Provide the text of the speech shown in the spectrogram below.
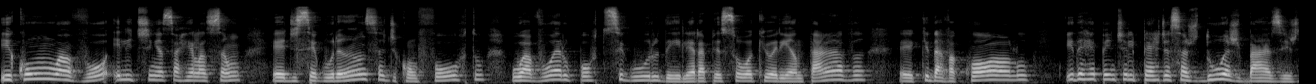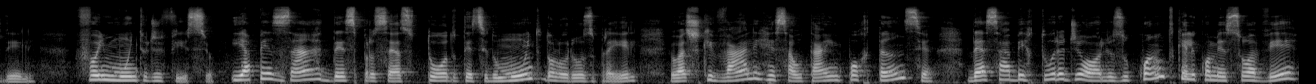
e com o avô ele tinha essa relação é, de segurança, de conforto. O avô era o porto seguro dele, era a pessoa que orientava, é, que dava colo, e de repente ele perde essas duas bases dele foi muito difícil. E apesar desse processo todo ter sido muito doloroso para ele, eu acho que vale ressaltar a importância dessa abertura de olhos, o quanto que ele começou a ver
